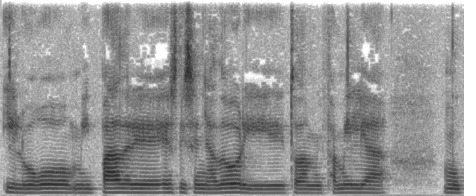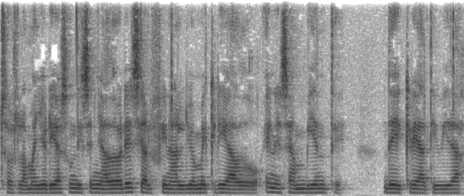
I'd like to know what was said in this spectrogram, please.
y luego mi padre es diseñador y toda mi familia, muchos, la mayoría son diseñadores y al final yo me he criado en ese ambiente de creatividad.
